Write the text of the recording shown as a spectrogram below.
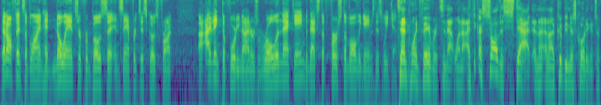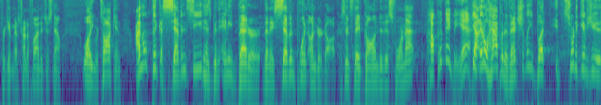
That offensive line had no answer for Bosa in San Francisco's front. I think the 49ers roll in that game, but that's the first of all the games this weekend. 10 point favorites in that one. I think I saw this stat, and I, and I could be misquoting it, so forgive me. I was trying to find it just now while you were talking. I don't think a seven seed has been any better than a seven point underdog since they've gone to this format. How could they be? Yeah. Yeah, it'll happen eventually, but it sort of gives you,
